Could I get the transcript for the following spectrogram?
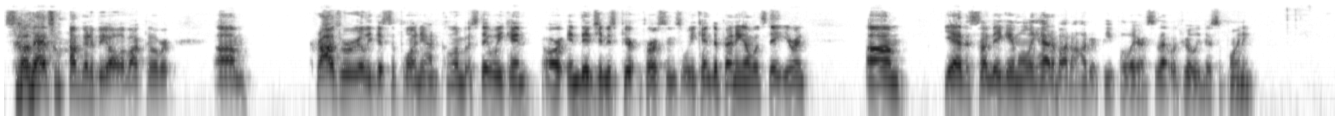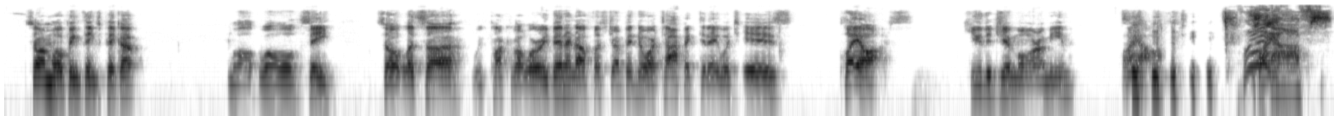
So that's where I'm going to be all of October. Um, crowds were really disappointing on Columbus Day weekend or Indigenous Persons weekend, depending on what state you're in. Um, yeah, the Sunday game only had about 100 people there, so that was really disappointing. So I'm hoping things pick up. We'll, we'll see. So let's, uh, we've talked about where we've been enough. Let's jump into our topic today, which is playoffs. Cue the Jim Mora meme. Playoffs. playoffs.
